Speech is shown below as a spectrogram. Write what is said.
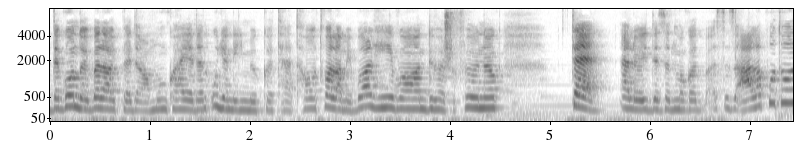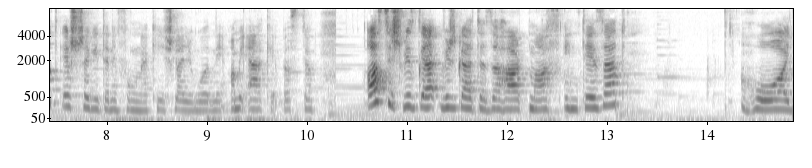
de gondolj bele, hogy például a munkahelyeden ugyanígy működhet. Ha ott valami balhé van, dühös a főnök, te előidézed magadba ezt az állapotot, és segíteni fog neki is lenyugodni, ami elképesztő. Azt is vizsgált ez a HeartMath intézet, hogy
